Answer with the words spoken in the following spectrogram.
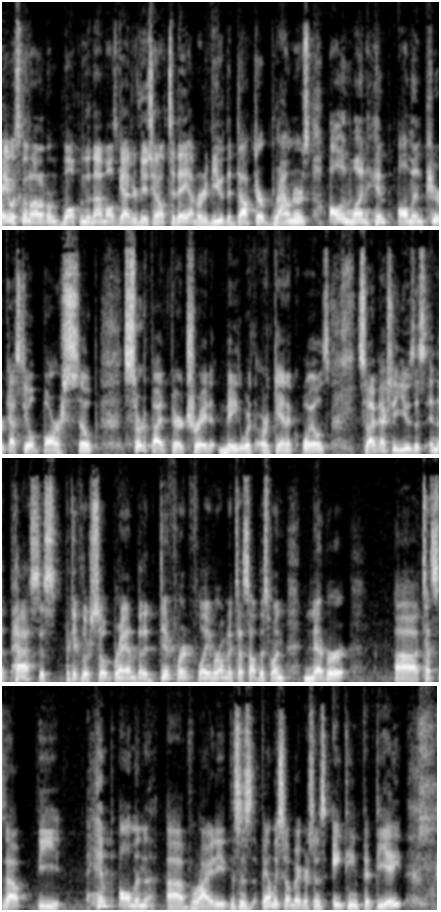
Hey, what's going on, everyone? Welcome to the Nine Malls Gadget Review channel. Today, I'm going to review the Dr. Bronner's all-in-one hemp almond pure castile bar soap, certified fair trade, made with organic oils. So I've actually used this in the past, this particular soap brand, but a different flavor. I'm going to test out this one. Never uh, tested out the hemp almond uh, variety. This is family soap maker since 1858.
